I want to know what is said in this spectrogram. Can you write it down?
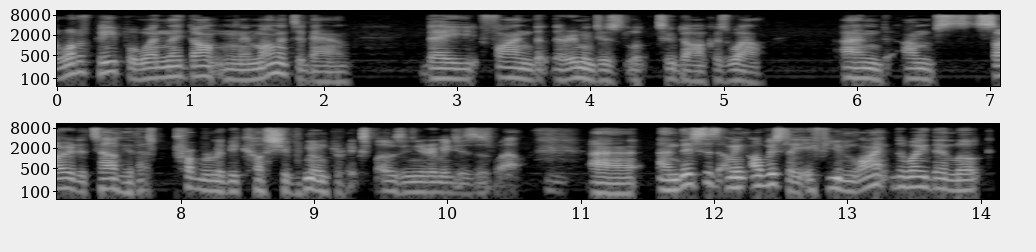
a lot of people, when they darken their monitor down, they find that their images look too dark as well. And I'm sorry to tell you, that's probably because you've been underexposing your images as well. Mm. Uh, and this is, I mean, obviously, if you like the way they look,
